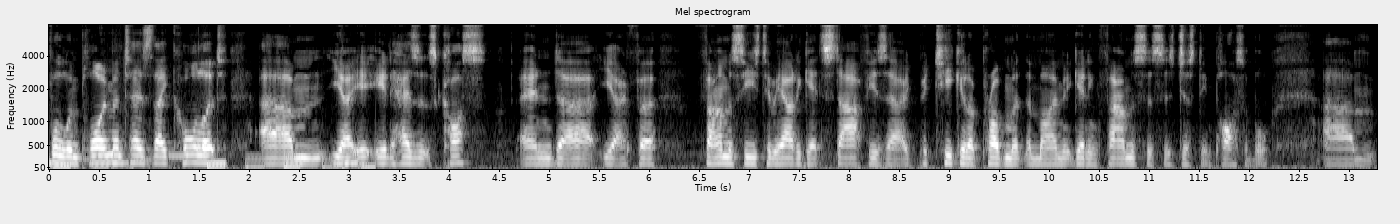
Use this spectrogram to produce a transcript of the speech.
full employment as they call it. Um, you know, it, it has its costs and uh, you know for pharmacies to be able to get staff is a particular problem at the moment. Getting pharmacists is just impossible. Um,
